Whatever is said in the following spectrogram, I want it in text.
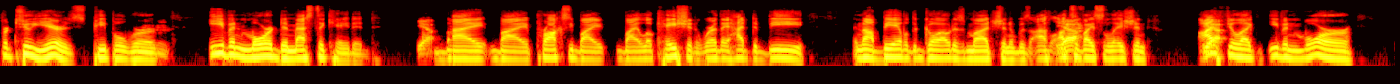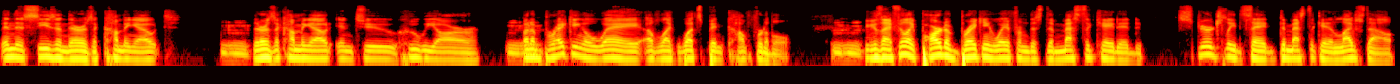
for two years, people were mm-hmm. even more domesticated. Yeah, by by proxy, by by location, where they had to be and not be able to go out as much, and it was lots yeah. of isolation. I feel like even more in this season, there is a coming out Mm-hmm. There is a coming out into who we are, mm-hmm. but a breaking away of like what's been comfortable. Mm-hmm. Because I feel like part of breaking away from this domesticated, spiritually say domesticated lifestyle,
